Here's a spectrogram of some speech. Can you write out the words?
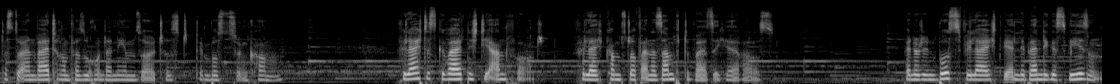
dass du einen weiteren Versuch unternehmen solltest, dem Bus zu entkommen. Vielleicht ist Gewalt nicht die Antwort, vielleicht kommst du auf eine sanfte Weise hier heraus. Wenn du den Bus vielleicht wie ein lebendiges Wesen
